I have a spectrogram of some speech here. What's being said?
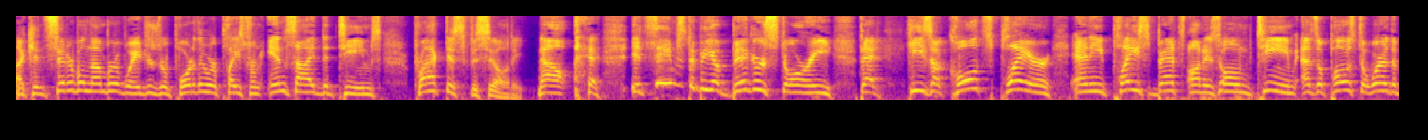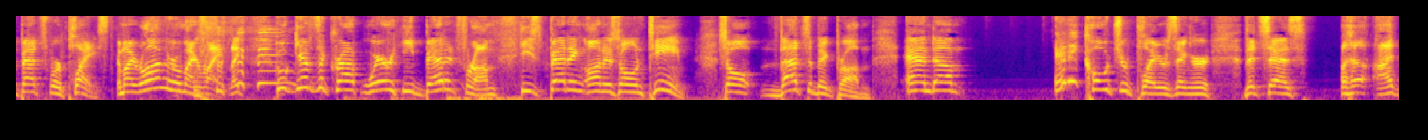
A considerable number of wagers reportedly were placed from inside the team's practice facility. Now, it seems to be a bigger story that he's a Colts player and he placed bets on his own team as opposed to where the bets were placed. Am I wrong or am I right? Like, who gives a crap where he bet it from? He's betting on his own team. So that's a big problem. And, um, any coach or player zinger that says "Uh, I,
